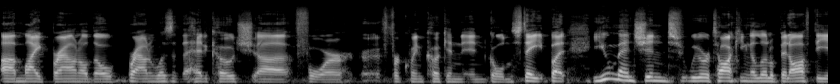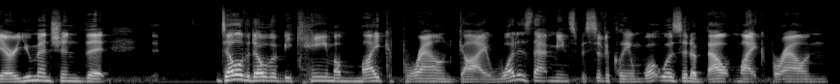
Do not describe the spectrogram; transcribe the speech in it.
uh, Mike Brown, although Brown wasn't the head coach uh, for for Quinn Cook in, in Golden State. But you mentioned, we were talking a little bit off the air, you mentioned that Dellavedova became a Mike Brown guy. What does that mean specifically, and what was it about Mike Brown,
